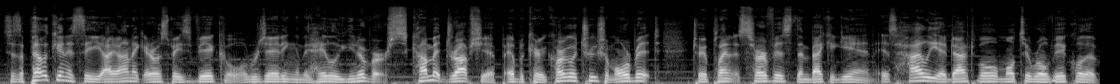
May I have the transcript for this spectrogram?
It says the Pelican is the ionic aerospace vehicle originating in the Halo universe. Comet dropship able to carry cargo troops from orbit to a planet's surface, then back again. It's highly adaptable multi-role vehicle that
